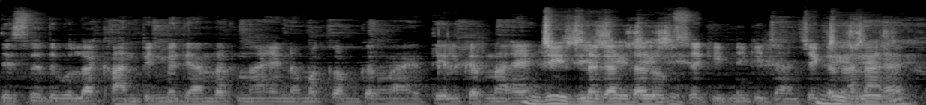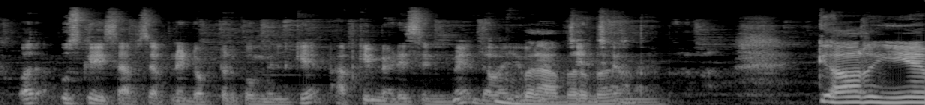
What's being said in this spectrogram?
जैसे बोला खान पीन में ध्यान रखना है नमक कम करना है तेल करना है जी जी लगातार उससे किडनी की जांचें कराना है और उसके हिसाब से अपने डॉक्टर को मिलके आपकी मेडिसिन में दवाई बराबर और ये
